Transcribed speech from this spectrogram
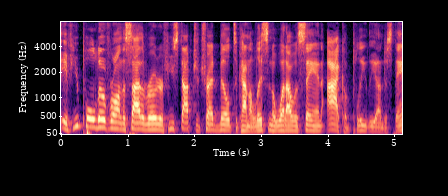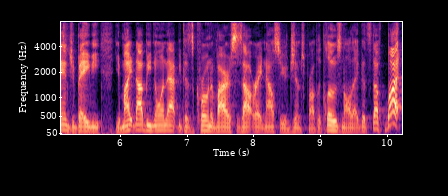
If you pulled over on the side of the road or if you stopped your treadmill to kind of listen to what I was saying, I completely understand you, baby. You might not be knowing that because the coronavirus is out right now, so your gym's probably closed and all that good stuff. But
